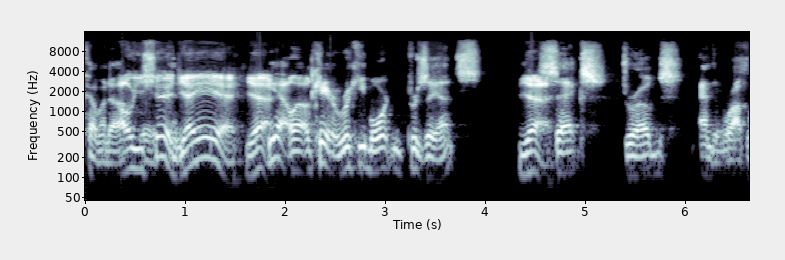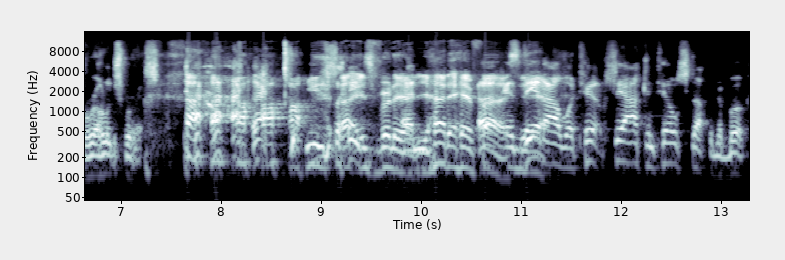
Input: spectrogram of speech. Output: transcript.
coming up. Oh, you And- should. and- Yeah, yeah, yeah, yeah. yeah. Well, okay. Ricky Morton presents Yeah. sex, drugs, and the Rock and Roll Express. You see? is brilliant. And- you had it here Uh, first. and then. I will tell. See, I can tell stuff in the book.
